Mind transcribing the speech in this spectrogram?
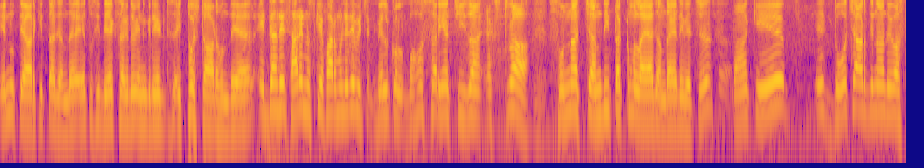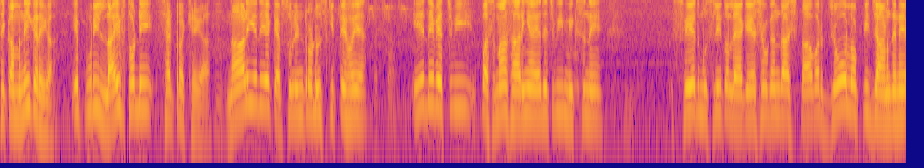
ਇਹਨੂੰ ਤਿਆਰ ਕੀਤਾ ਜਾਂਦਾ ਹੈ। ਇਹ ਤੁਸੀਂ ਦੇਖ ਸਕਦੇ ਹੋ ਇਨਗਰੀਡੀਐਂਟਸ ਇੱਥੋਂ ਸਟਾਰਟ ਹੁੰਦੇ ਆ। ਇਦਾਂ ਦੇ ਸਾਰੇ ਨੁਸਖੇ ਫਾਰਮੂਲੇ ਦੇ ਵਿੱਚ ਨੇ। ਬਿਲਕੁਲ ਬਹੁਤ ਸਾਰੀਆਂ ਚੀਜ਼ਾਂ ਐਕਸਟਰਾ ਸੋਨਾ ਚਾਂਦੀ ਤੱਕ ਮਿਲਾਇਆ ਜਾਂਦਾ ਹੈ ਇਹਦੇ ਵਿੱਚ ਤਾਂ ਕਿ ਇਹ 2-4 ਦਿਨਾਂ ਦੇ ਵਾਸਤੇ ਕੰਮ ਨਹੀਂ ਕਰੇਗਾ। ਇਹ ਪੂਰੀ ਲਾਈਫ ਤੁਹਾਡੀ ਸੈੱਟ ਰੱਖੇਗਾ। ਨਾਲ ਹੀ ਇਹਦੇ ਇਹ ਕੈਪਸੂਲ ਇੰਟਰੋਡਿਊਸ ਕੀਤੇ ਹੋਏ ਆ। ਇਹਦੇ ਵਿੱਚ ਵੀ ਭਸਮਾਂ ਸਾਰੀਆਂ ਇਹਦੇ ਚ ਵੀ ਮਿਕਸ ਨੇ। ਸਫੇਦ ਮੁਸਲੀ ਤੋਂ ਲੈ ਕੇ ਅਸ਼ਵਗੰਧਾ ਸ਼ਤਾਵਰ ਜੋ ਲੋਕੀ ਜਾਣਦੇ ਨੇ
